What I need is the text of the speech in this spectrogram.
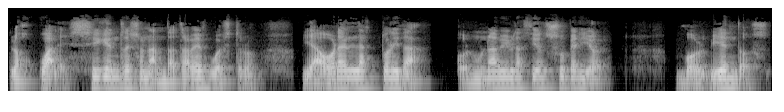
los cuales siguen resonando a través vuestro y ahora en la actualidad con una vibración superior, volviéndos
